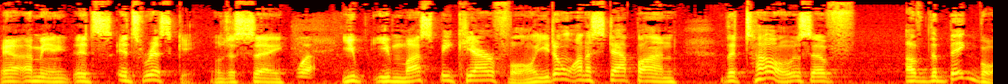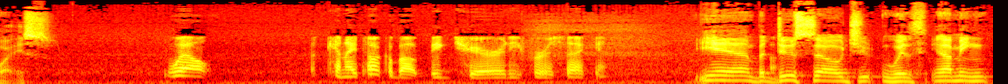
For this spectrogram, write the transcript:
Yeah, I mean it's it's risky. We'll just say Well- you you must be careful. You don't want to step on the toes of of the big boys. Well, can I talk about big charity for a second? Yeah, but do so with. I mean,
